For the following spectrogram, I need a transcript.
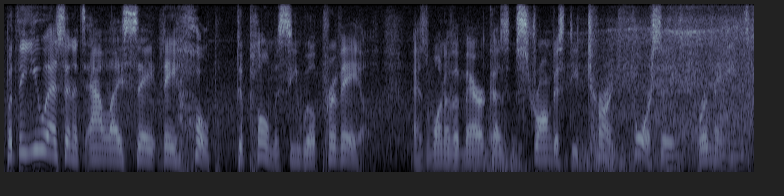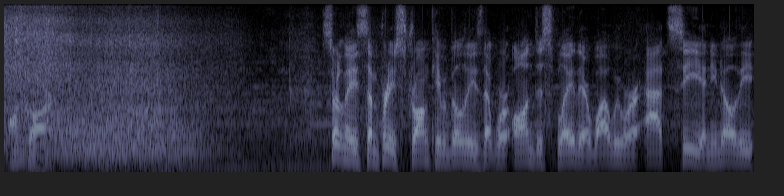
But the U.S. and its allies say they hope diplomacy will prevail, as one of America's strongest deterrent forces remains on guard. Certainly some pretty strong capabilities that were on display there while we were at sea. And you know, the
